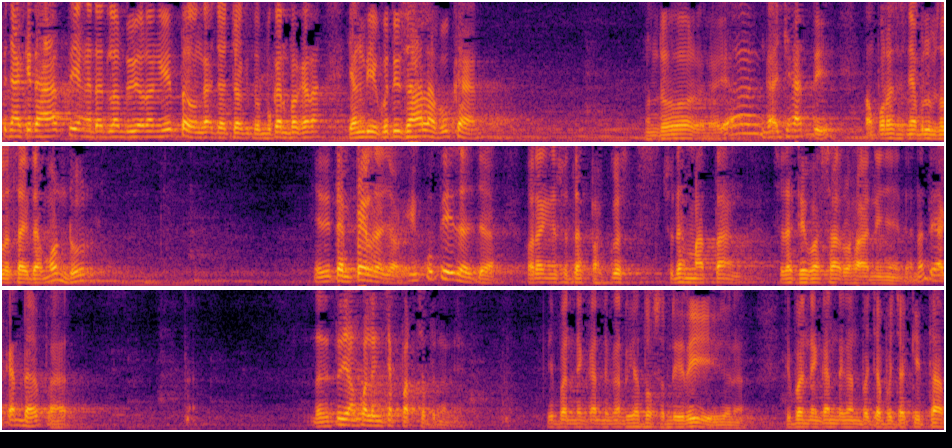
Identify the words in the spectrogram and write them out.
penyakit hati yang ada dalam diri orang itu nggak cocok itu. Bukan perkara yang diikuti salah, bukan. Mundur, ya nggak jadi. Yang prosesnya belum selesai dah mundur. Jadi tempel saja, ikuti saja orang yang sudah bagus, sudah matang, sudah dewasa rohaninya itu nanti akan dapat. Dan itu yang paling cepat sebenarnya. Dibandingkan dengan riyadhah sendiri, ya. dibandingkan dengan baca-baca kitab,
